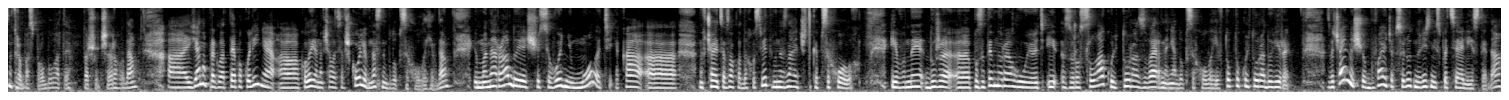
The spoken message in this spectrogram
Ну, треба спробувати в першу чергу. Да? А, я, наприклад, те покоління, коли я навчалася в школі, в нас не було психологів. Да? І мене радує, що сьогодні молодь, яка навчається в закладах освіти, вони знають, що таке психолог. І вони дуже е, позитивно реагують. І зросла культура звернення до психологів, тобто культура довіри. Звичайно, що бувають абсолютно різні спеціалісти. Да?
